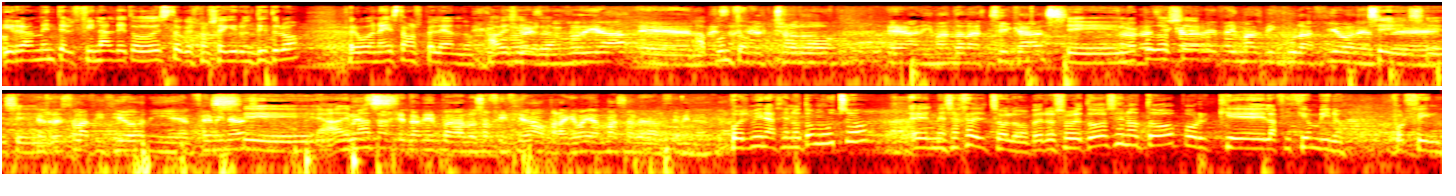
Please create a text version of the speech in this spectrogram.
y realmente el final de todo esto, que es conseguir un título. Pero bueno, ahí estamos peleando. A ver si es El verdad. otro día eh, el A punto. del Cholo eh, animando a las chicas. Sí, La no pudo es que cada ser- vez hay más vinculación Sí, entre sí, sí. el resto de la afición y el Féminas. Sí, Un además- mensaje también para los aficionados, para que vayan más a ver al Féminas. ¿no? Pues mira, se notó mucho el mensaje del Cholo, pero sobre todo se notó porque la afición vino, por fin.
